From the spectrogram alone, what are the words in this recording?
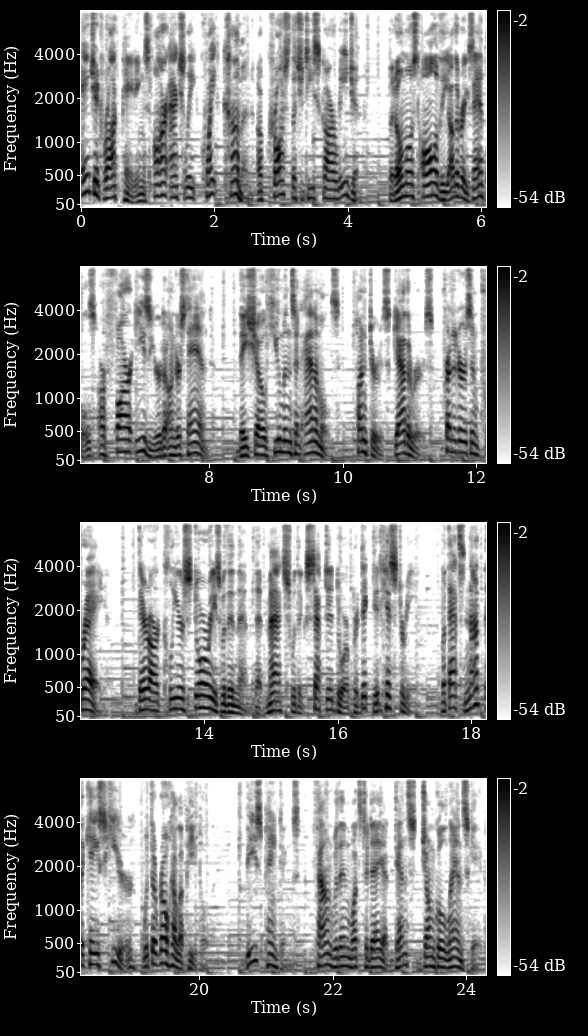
Ancient rock paintings are actually quite common across the Chhattisgarh region, but almost all of the other examples are far easier to understand. They show humans and animals, hunters, gatherers, predators and prey. There are clear stories within them that match with accepted or predicted history. But that's not the case here with the Rohela people. These paintings, found within what's today a dense jungle landscape,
